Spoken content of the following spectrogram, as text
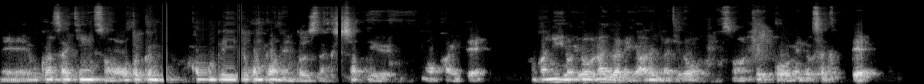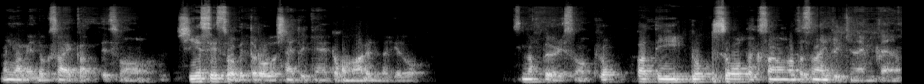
ー。えー僕は最近、そのオートクンコンプリートコンポーネントを自作したっていうのを書いて、他にいろいろライブラリがあるんだけど、その結構めんどくさくって、何がめんどくさいかって、その CSS を別途ロードしないといけないところもあるんだけど、そのことよりそのプロパティ、 props をたくさん渡さないといけないみたいな、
